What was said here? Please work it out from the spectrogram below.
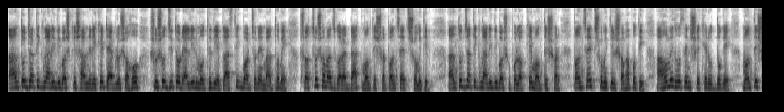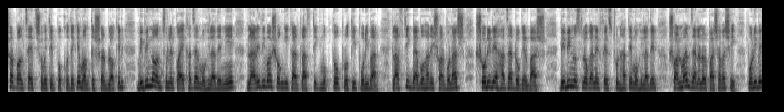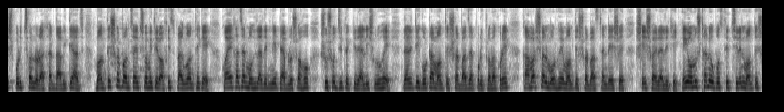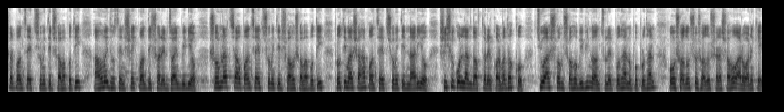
আন্তর্জাতিক নারী দিবসকে সামনে রেখে ট্যাবলো সহ সুসজ্জিত র্যালির মধ্যে দিয়ে প্লাস্টিক বর্জনের মাধ্যমে স্বচ্ছ সমাজ গড়ার ডাক মন্তেশ্বর পঞ্চায়েত সমিতির। আন্তর্জাতিক নারী দিবস উপলক্ষে মন্তেশ্বর পঞ্চায়েত সমিতির সভাপতি আহমেদ হোসেন শেখের উদ্যোগে মন্তেশ্বর পঞ্চায়েত সমিতির পক্ষ থেকে মন্তেশ্বর ব্লকের বিভিন্ন অঞ্চলের কয়েক হাজার মহিলাদের নিয়ে নারী দিবস অঙ্গীকার প্লাস্টিক মুক্ত প্রতি পরিবার, প্লাস্টিক ব্যবহারে সর্বনাশ, শরীরে হাজার রোগের বাস। বিভিন্ন স্লোগানের ফেস্টুন হাতে মহিলাদের সম্মান জানানোর পাশাপাশি পরিবেশ পরিচ্ছন্ন রাখার দাবিতে আজ মন্তেশ্বর পঞ্চায়েত সমিতির অফিস প্রাঙ্গণ থেকে কয়েক হাজার মহিলাদের নিয়ে ট্যাবলো সহ সুসজ্জিত একটি র্যালি শুরু হয়ে র্যালিটি গোটা মন্তেশ্বর বাজার পরিক্রমা করে কামারশাল মোড় হয়ে মন্তেশ্বর বাসস্ট্যান্ডে এসে শেষ হয় র্যালিটি। এই অনুষ্ঠানে উপস্থিত ছিলেন মন্তেশ্বর পঞ্চায়েত সমিতির সভাপতি আহমেদ হোসেন শেখ, মন্তেশ্বরের জয়েন্ট বিডিও সোমনাথ সাউ পঞ্চায়েত সমিতির সহ সভাপতি প্রতিমা সাহা পঞ্চায়েত সমিতির নারী ও শিশু কল্যাণ দফতরের কর্মাধ্যক্ষ, চুয়াশোম সহ বিভিন্ন অঞ্চলের প্রধান, উপপ্রধান ও সদস্য সদস্যরা সহ আরও অনেকে।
